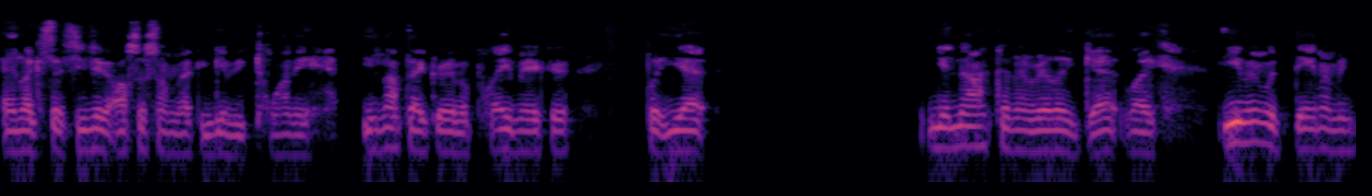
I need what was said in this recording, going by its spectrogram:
And like I said, CJ also someone that can give you twenty. He's not that great of a playmaker, but yet you're not gonna really get like even with Dame. I mean,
